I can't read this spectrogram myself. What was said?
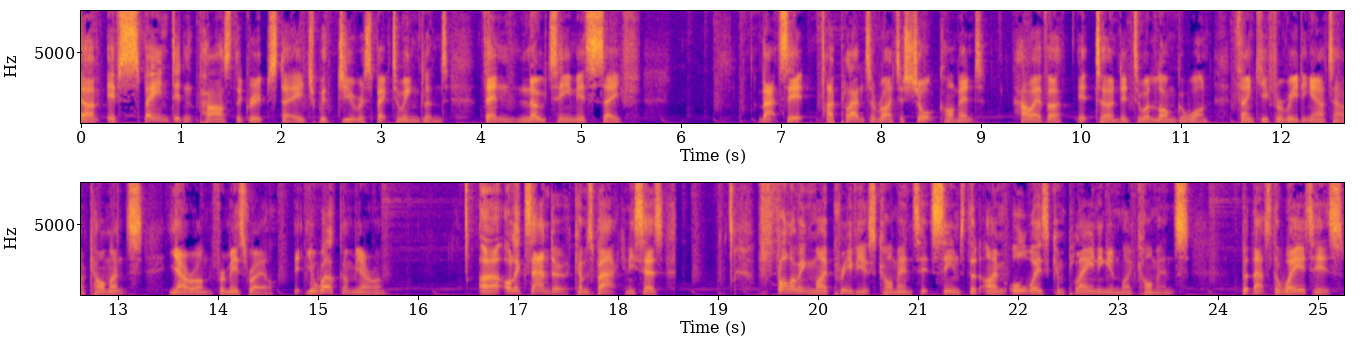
Um, if Spain didn't pass the group stage, with due respect to England, then no team is safe. That's it. I planned to write a short comment. However, it turned into a longer one. Thank you for reading out our comments. Yaron from Israel. You're welcome, Yaron. Uh, Alexander comes back and he says, Following my previous comment, it seems that I'm always complaining in my comments, but that's the way it is.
